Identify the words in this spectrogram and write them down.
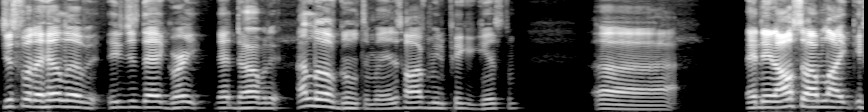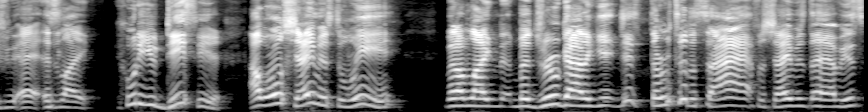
just for the hell of it. He's just that great, that dominant. I love Gunther, man. It's hard for me to pick against him. Uh, and then also I'm like, if you, add, it's like, who do you diss here? I want Sheamus to win, but I'm like, but Drew got to get just through to the side for Sheamus to have his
